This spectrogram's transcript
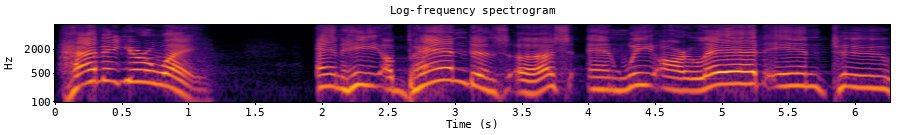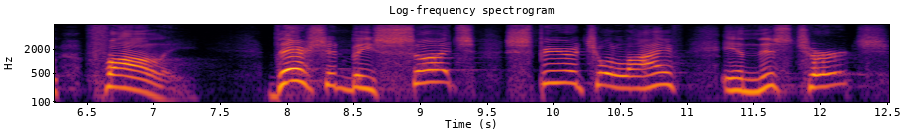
have it your way. and he abandons us and we are led into folly. There should be such spiritual life in this church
